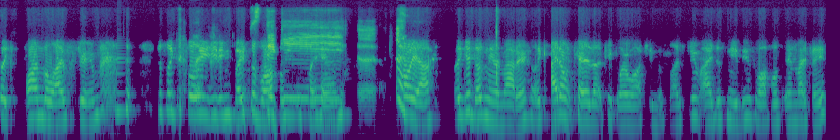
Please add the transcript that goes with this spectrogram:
like on the live stream just like fully eating bites of waffles with my hands oh yeah. Like it doesn't even matter. Like I don't care that people are watching this live stream. I just need these waffles in my face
